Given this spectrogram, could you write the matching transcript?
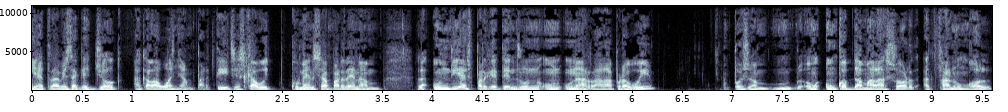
i a través d'aquest joc acaba guanyant partits. És que avui comença perdent amb... La, un dia és perquè tens un, un, una errada, però avui pues, amb un, un cop de mala sort et fan un gol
